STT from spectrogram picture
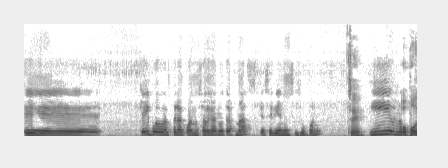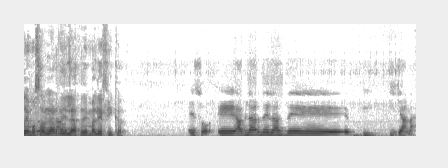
Eh, que ahí podemos esperar cuando salgan otras más, que se vienen, se supone. sí. Y O podemos hablar de las de Maléfica. eso, eh, hablar de las de vi- villanas.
